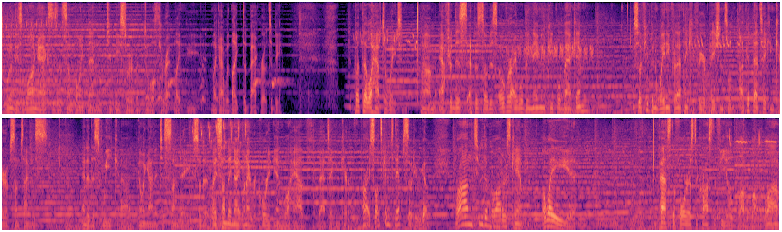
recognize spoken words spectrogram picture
one of these long axes at some point then to be sort of a dual threat like the like I would like the back row to be. But that will have to wait. Um, after this episode is over, I will be naming people back in. So if you've been waiting for that, thank you for your patience. I'll get that taken care of sometime this end of this week, uh, going on into Sunday, so that by Sunday night when I record again, we'll have that taken care of. All right, so let's get into the episode. Here we go. We're on to the Marauders camp. Away! Past the forest, across the field, blah, blah, blah, blah, blah.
